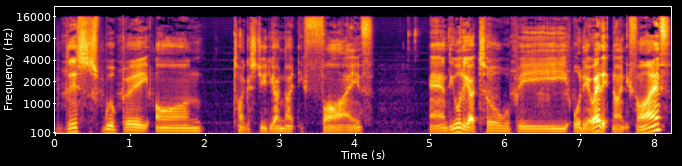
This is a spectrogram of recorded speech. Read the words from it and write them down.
this will be on Tiger Studio 95. And the audio tool will be Audio Edit 95.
